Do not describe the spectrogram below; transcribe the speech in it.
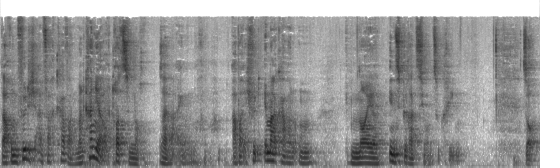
Darum würde ich einfach covern. Man kann ja auch trotzdem noch seine eigenen Sachen machen. Aber ich würde immer covern, um neue Inspiration zu kriegen. So,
